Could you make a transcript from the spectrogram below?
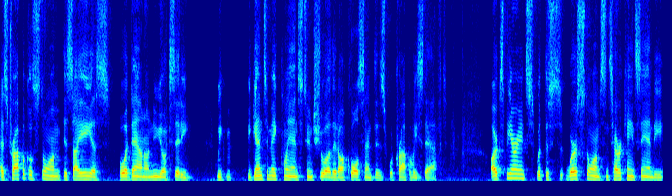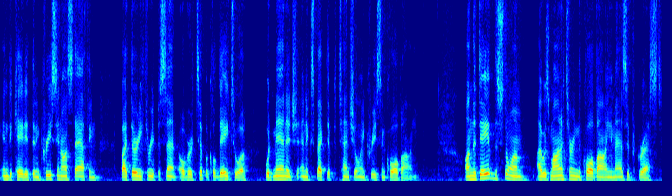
As Tropical Storm Isaias bore down on New York City, we began to make plans to ensure that our call centers were properly staffed. Our experience with the worst storm since Hurricane Sandy indicated that increasing our staffing by 33% over a typical day tour would manage an expected potential increase in call volume. On the day of the storm, I was monitoring the call volume as it progressed.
